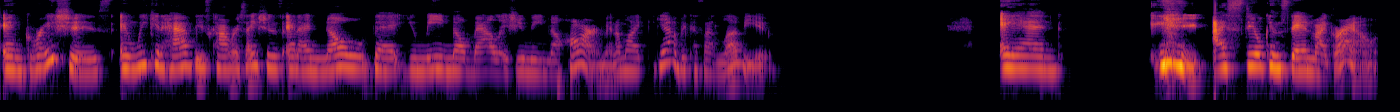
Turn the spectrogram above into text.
and gracious and we can have these conversations and I know that you mean no malice, you mean no harm. And I'm like, yeah, because I love you. And I still can stand my ground.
